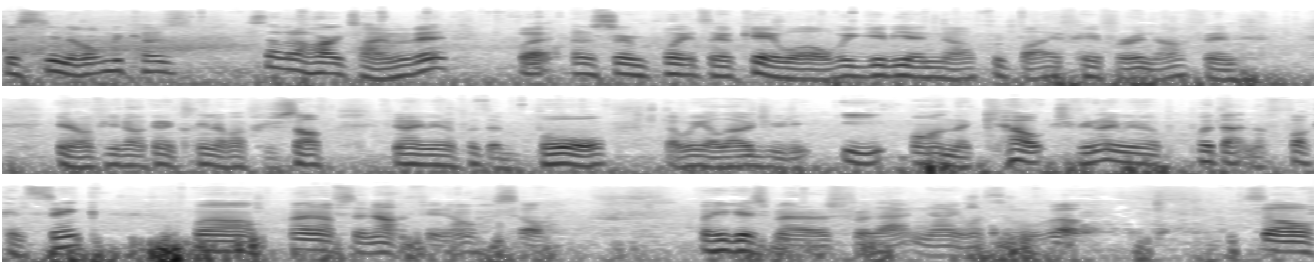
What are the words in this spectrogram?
Just, you know, because he's having a hard time of it. But at a certain point, it's like, okay, well, we give you enough. We buy, pay for enough. And, you know, if you're not going to clean up after yourself, if you're not even going to put the bowl that we allowed you to eat on the couch, if you're not even going to put that in the fucking sink, well, enough's enough, you know? So, but he gets mad at us for that. And now he wants to move out. So,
